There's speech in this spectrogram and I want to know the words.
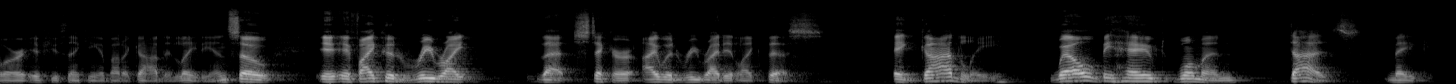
or if you're thinking about a godly lady. And so, if I could rewrite that sticker, I would rewrite it like this A godly, well behaved woman does make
